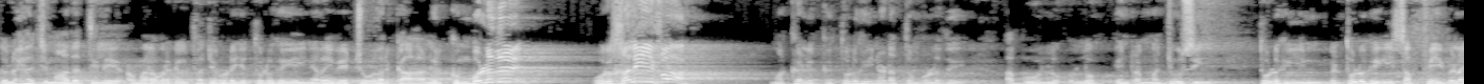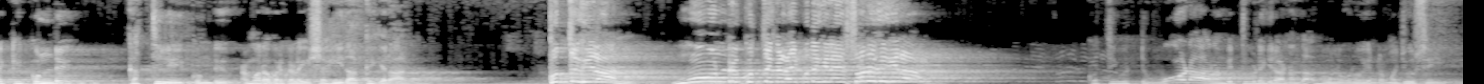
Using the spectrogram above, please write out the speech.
துல்ஹஜ் மாதத்திலே உமர் அவர்கள் ஃபஜருடைய தொழுகையை நிறைவேற்றுவதற்காக நிற்கும் பொழுது ஒரு ஹலீஃபா மக்களுக்கு தொழுகை நடத்தும் பொழுது அபு லுலு என்ற மஜூசி தொழுகையின் தொழுகையை சஃபை விலக்கிக் கொண்டு கத்தியை கொண்டு அமர் அவர்களை ஷஹீதாக்குகிறார். குத்துகிறான். மூன்று குத்துகளை முதுகிலே சொருகுகிறான். குத்திவிட்டு ஓட ஆரம்பித்து விடுகிறான் அந்த அபு லுலு என்ற மஜூசி.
